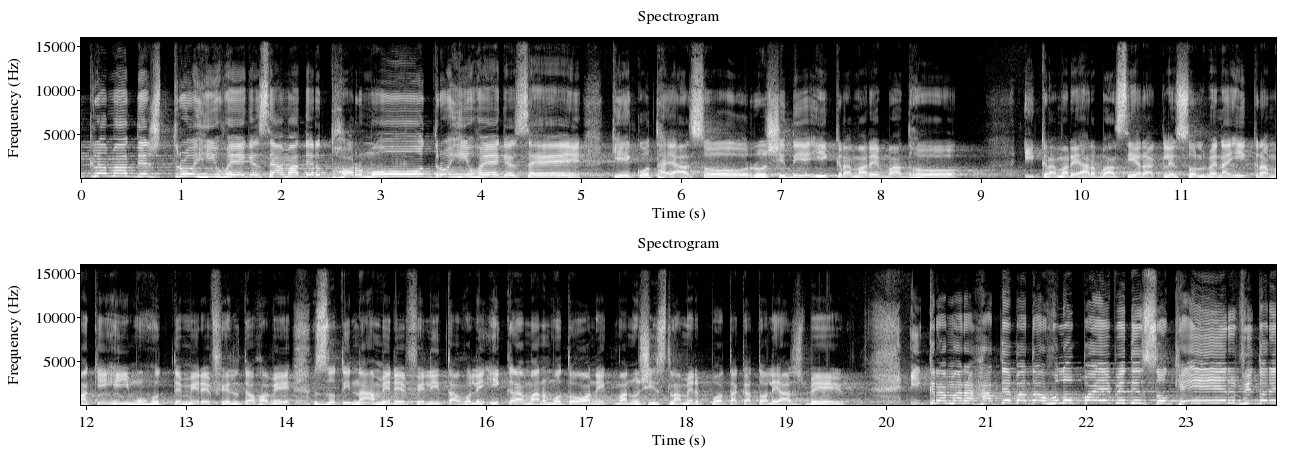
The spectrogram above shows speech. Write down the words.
ইকরামা দেশদ্রোহী হয়ে গেছে, আমাদের ধর্মদ্রোহী হয়ে গেছে। কে কোথায় আসো? রশি দিয়ে ইকরামারে বাঁধো। ইকরামারে আর বাঁচিয়ে রাখলে চলবে না, ইকরামাকে এই মুহূর্তে মেরে ফেলতে হবে। যদি না মেরে ফেলি, তাহলে ইকরামার মতো অনেক মানুষ ইসলামের পতাকা তলে আসবে। ইকরামার হাতে বাঁধা হলো পায়ে বেঁধে, চোখের ভিতরে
